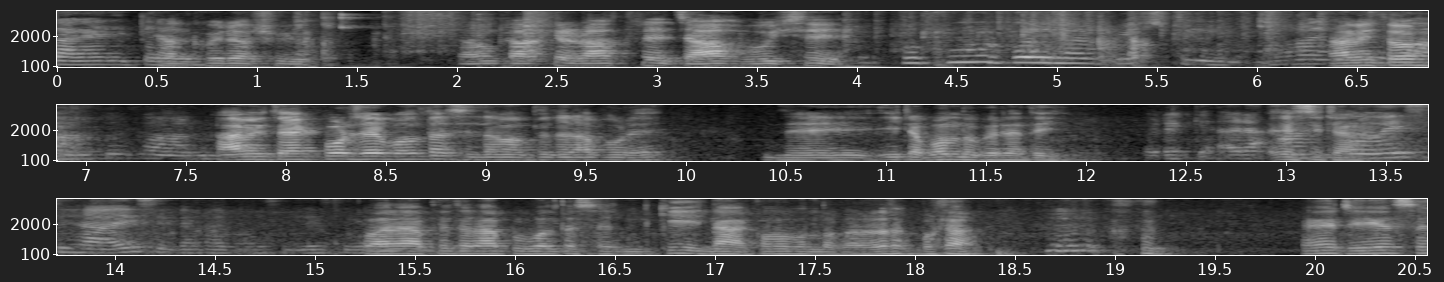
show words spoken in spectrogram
লাগাই দিতে খেয়াল হবে। করে শুয়ে কারণ কালকে রাত্রে যা হয়েছে প্রচুর পরিমাণ বৃষ্টি আমি তো-। আমি তো এক পর্যায়ে বলতেছিলাম আপনাদের আপরে যে এটা বন্ধ করে দিই এসিটা। হ্যাঁ। পরে আপনি তো আপু বলতেছেন কি না কোনো বন্ধ করা রাখব না হ্যাঁ ঠিক আছে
